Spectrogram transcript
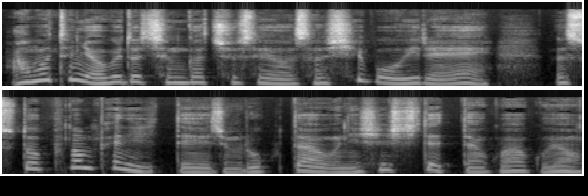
아무튼 여기도 증가 추세여서 15일에 그 수도 프놈펜 일대에 좀 록다운이 실시됐다고 하고요.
